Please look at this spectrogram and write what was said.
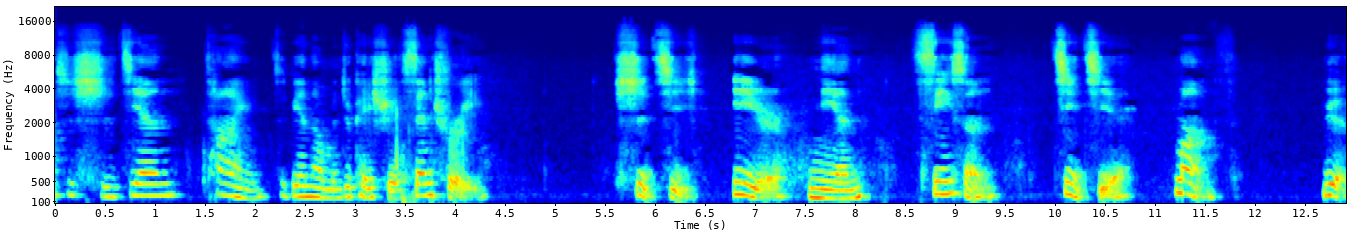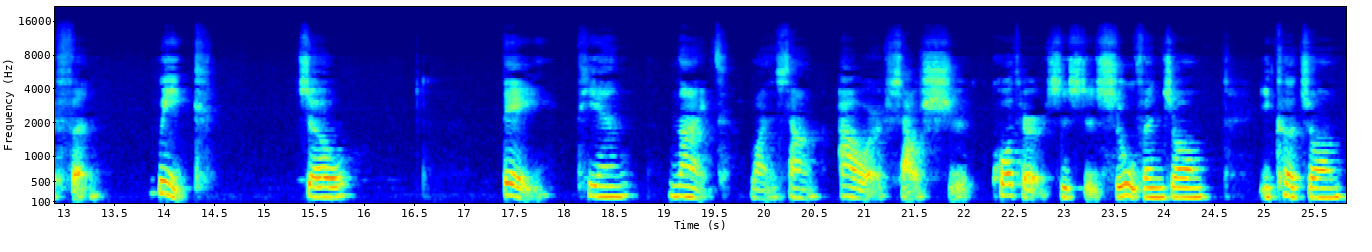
是时间 time 这边呢，我们就可以学 century 世纪。year 年，season 季节，month 月份，week 周，day 天，night 晚上，hour 小时，quarter 是指十五分钟，一刻钟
